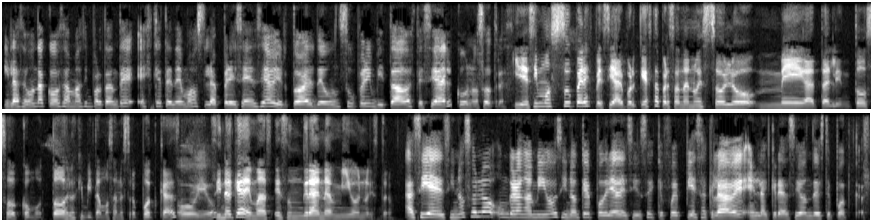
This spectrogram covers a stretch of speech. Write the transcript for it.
y la segunda cosa más importante es que tenemos la presencia virtual de un súper invitado especial con nosotras. Y decimos súper especial porque esta persona no es solo mega talentoso como todos los que invitamos a nuestro podcast, Obvio. sino que además es un gran amigo nuestro. Así es, y no solo un gran amigo, sino que podría decirse que fue pieza clave en la creación de este podcast.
